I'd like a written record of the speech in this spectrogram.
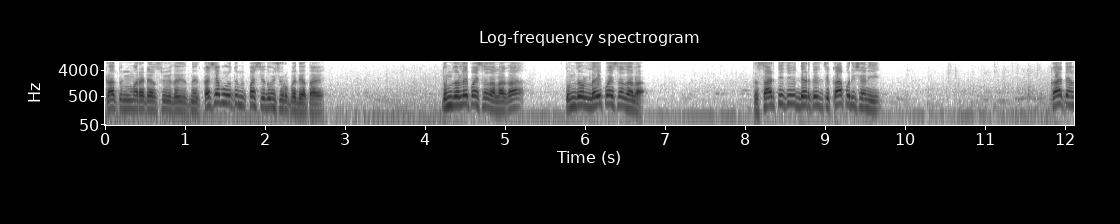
का तुम्ही मराठ्याला सुविधा देत नाहीत? कशामुळे तुम्ही पाचशे दोनशे रुपये देताय? तुमचा लय पैसा झाला का? तुमजवळ लय पैसा झाला. तर सारथीच्या विद्यार्थ्यांची का परेशानी? आहे? का त्यांना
